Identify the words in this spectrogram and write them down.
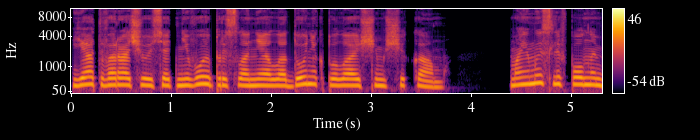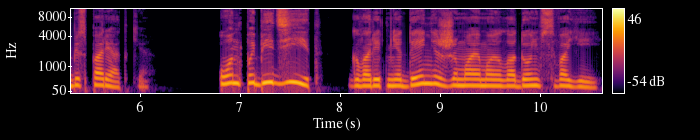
Я отворачиваюсь от него и прислоняю ладонь к пылающим щекам. Мои мысли в полном беспорядке. «Он победит!» — говорит мне Дэнни, сжимая мою ладонь в своей.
